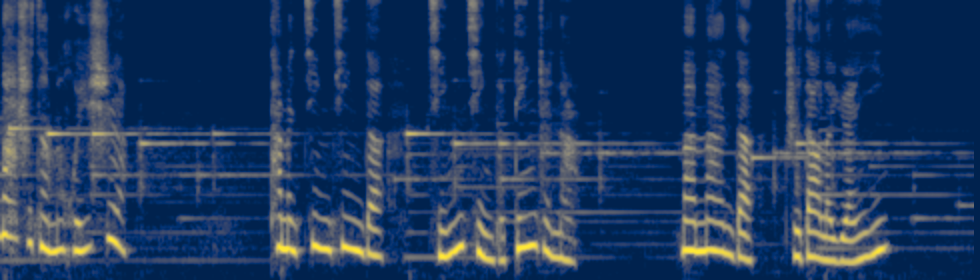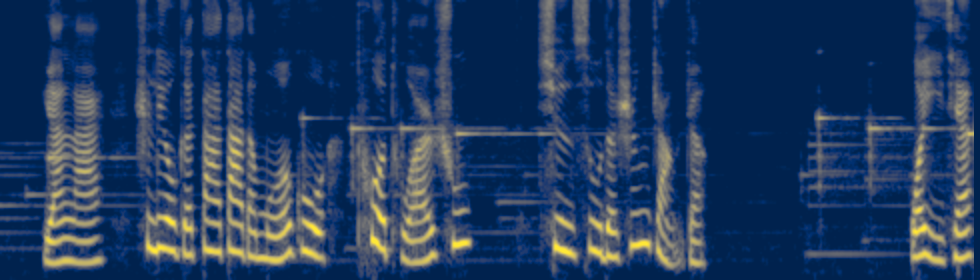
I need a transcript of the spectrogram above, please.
那是怎么回事？”他们静静地、紧紧地盯着那儿，慢慢地知道了原因。原来是六个大大的蘑菇破土而出，迅速地生长着。我以前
